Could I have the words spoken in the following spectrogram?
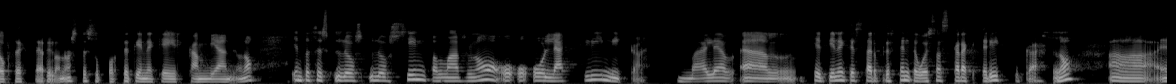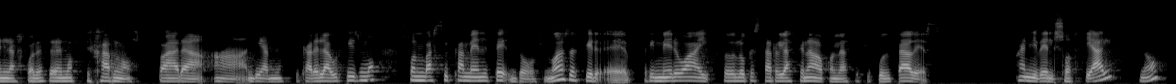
ofrecerlo. ¿no? Este soporte tiene que ir cambiando. ¿no? Entonces, los, los síntomas ¿no? o, la clínica ¿vale? que tiene que estar presente o esas características ¿no? Ah, en las cuales debemos fijarnos para ah, diagnosticar el autismo son básicamente dos, ¿no? Es decir, eh, primero hay todo lo que está relacionado con las dificultades a nivel social, ¿no?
